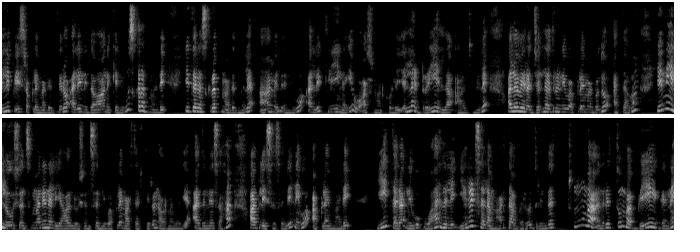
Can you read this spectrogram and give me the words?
ಎಲ್ಲಿ ಪೇಸ್ಟ್ ಅಪ್ಲೈ ಮಾಡಿರ್ತೀರೋ, ಅಲ್ಲಿ ನಿಧಾನಕ್ಕೆ ನೀವು ಸ್ಕ್ರಬ್ ಮಾಡಿ. ಈ ಥರ ಸ್ಕ್ರಬ್ ಮಾಡಿದ್ಮೇಲೆ ಆಮೇಲೆ ನೀವು ಅಲ್ಲಿ ಕ್ಲೀನಾಗಿ ವಾಶ್ ಮಾಡ್ಕೊಳ್ಳಿ. ಎಲ್ಲ ಡ್ರೈ ಎಲ್ಲ ಆದಮೇಲೆ ಅಲೋವೆರಾ ಜೆಲ್ ಆದರೂ ನೀವು ಅಪ್ಲೈ ಮಾಡ್ಬೋದು. ಅಥವಾ ಎನಿ ಲೋಷನ್ಸ್ ಮನೆಯಲ್ಲಿ ಯಾವ ಲೋಷನ್ಸ್ ನೀವು ಅಪ್ಲೈ ಮಾಡ್ತಾ ಇರ್ತೀರೋ ನಾರ್ಮಲಾಗಿ ಅದನ್ನೇ ಸಹ ಆ ಪ್ಲೇಸಸಲ್ಲಿ ನೀವು ಅಪ್ಲೈ ಮಾಡಿ. ಈ ಥರ ನೀವು ವಾರದಲ್ಲಿ ಎರಡು ಸಲ ಮಾಡ್ತಾ ಬರೋದ್ರಿಂದ ತುಂಬ ಅಂದರೆ ತುಂಬ ಬೇಗನೆ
